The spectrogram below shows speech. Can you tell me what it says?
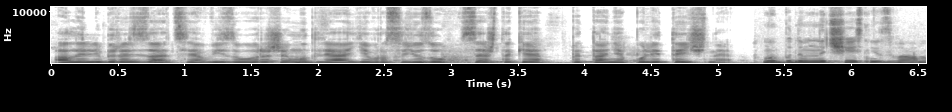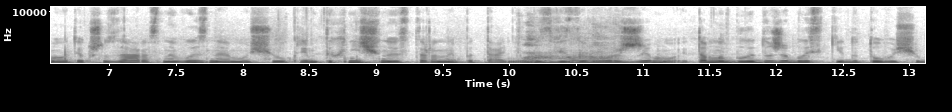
Але лібералізація візового режиму для Євросоюзу все ж таки питання політичне. Ми будемо нечесні з вами, от якщо зараз не визнаємо, що окрім технічної сторони питання безвізового режиму, там ми були дуже близькі до того, щоб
